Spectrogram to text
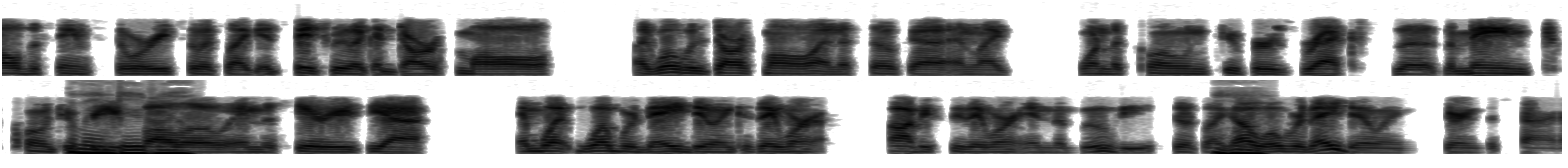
all the same story. So it's like it's basically like a Darth Maul, like what was Darth Maul and Ahsoka and like one of the clone troopers, Rex, the the main clone trooper you dude, yeah. follow in the series, yeah. And what what were they doing? Because they weren't obviously they weren't in the movie, so it's like, Mhm. oh, what were they doing during this time?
